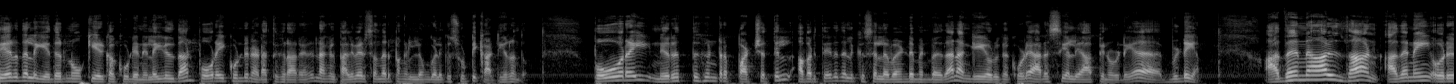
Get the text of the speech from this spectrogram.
தேர்தலை எதிர்நோக்கி இருக்கக்கூடிய நிலையில்தான் போரை கொண்டு நடத்துகிறார் என்று நாங்கள் பல்வேறு சந்தர்ப்பங்களில் உங்களுக்கு சுட்டிக்காட்டியிருந்தோம். போரை நிறுத்துகின்ற பட்சத்தில் அவர் தேர்தலுக்கு செல்ல வேண்டும் என்பதுதான் அங்கே இருக்கக்கூடிய அரசியல் யாப்பினுடைய விடயம். அதனால் தான் அதனை ஒரு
